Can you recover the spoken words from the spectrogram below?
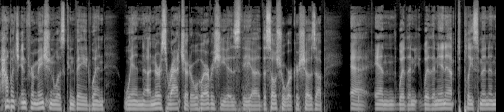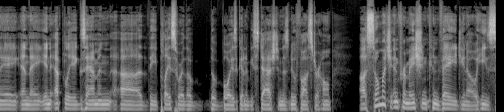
how much information was conveyed when when uh, Nurse Ratched or whoever she is, the uh, the social worker shows up, uh, and with an with an inept policeman, and they and they ineptly examine uh, the place where the the boy is going to be stashed in his new foster home. So much information conveyed. You know, he's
